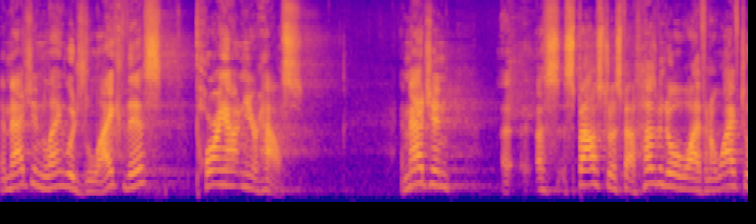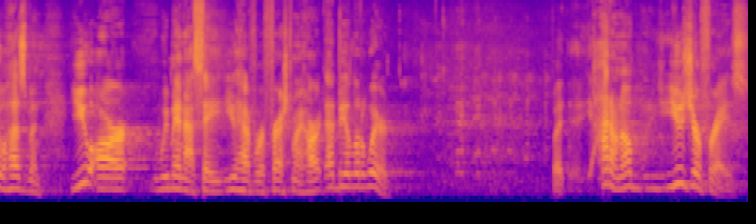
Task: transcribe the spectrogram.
Imagine language like this pouring out in your house. Imagine a, a spouse to a spouse, husband to a wife, and a wife to a husband. You are, we may not say, You have refreshed my heart. That'd be a little weird. But I don't know, use your phrase.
